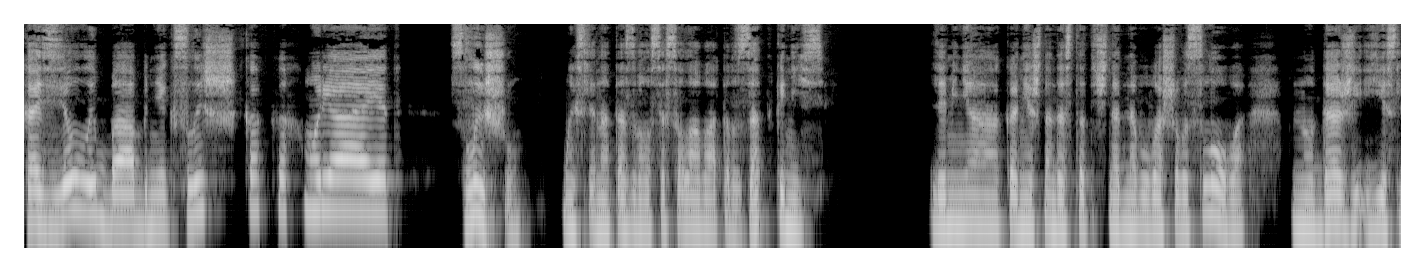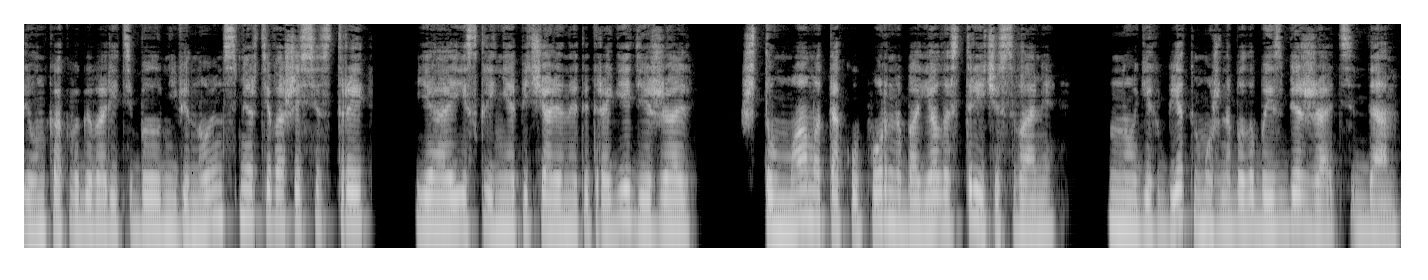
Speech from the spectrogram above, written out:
Козел и бабник, слышь, как охмуряет. Слышу, мысленно отозвался Салаватов. Заткнись. Для меня, конечно, достаточно одного вашего слова, но даже если он, как вы говорите, был невиновен в смерти вашей сестры, я искренне опечалена этой трагедией, жаль, что мама так упорно боялась встречи с вами. Многих бед можно было бы избежать, да.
